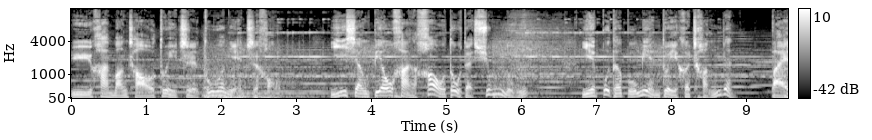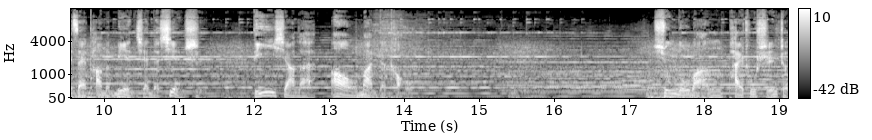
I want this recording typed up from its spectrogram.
与汉王朝对峙多年之后，一向彪悍好斗的匈奴，也不得不面对和承认摆在他们面前的现实，低下了傲慢的头。匈奴王派出使者，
